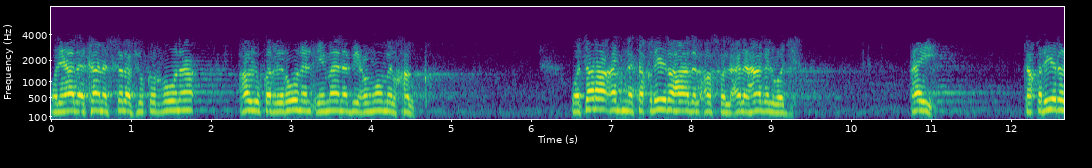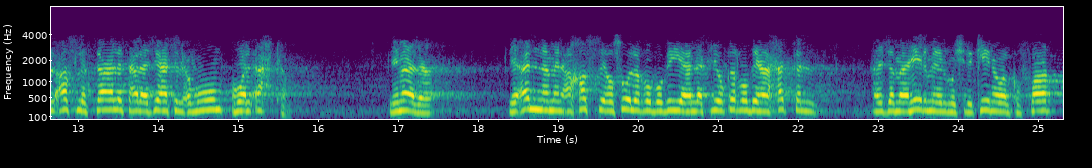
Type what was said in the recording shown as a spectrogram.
ولهذا كان السلف يقرون أو يقررون الإيمان بعموم الخلق. وترى أن تقرير هذا الأصل على هذا الوجه. أي تقرير الأصل الثالث على جهة العموم هو الأحكم. لماذا؟ لأن من أخص أصول الربوبية التي يقر بها حتى الجماهير من المشركين والكفار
